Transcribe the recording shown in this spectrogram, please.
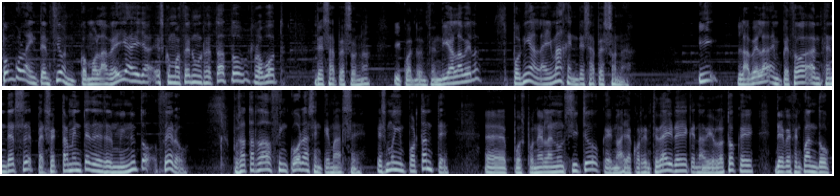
pongo la intención, como la veía ella, es como hacer un retrato robot de esa persona. Y cuando encendía la vela, ponía la imagen de esa persona. Y la vela empezó a encenderse perfectamente desde el minuto cero. Pues ha tardado cinco horas en quemarse. Es muy importante eh, pues ponerla en un sitio que no haya corriente de aire, que nadie lo toque, de vez en cuando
